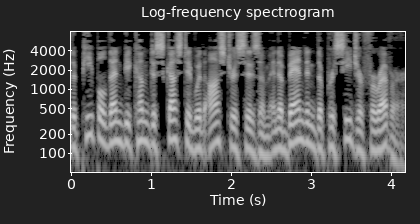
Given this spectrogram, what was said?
the people then become disgusted with ostracism and abandoned the procedure forever.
